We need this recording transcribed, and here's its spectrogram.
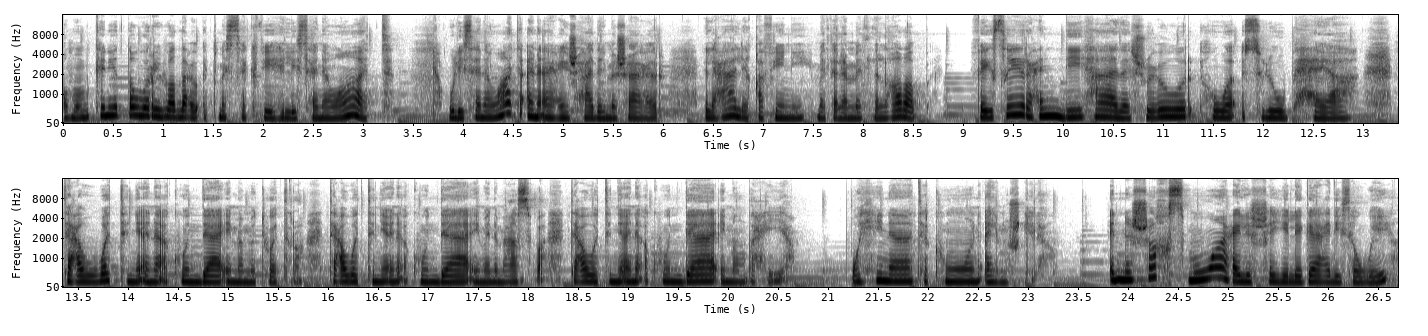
وممكن يتطور الوضع وأتمسك فيه لسنوات. ولسنوات أنا أعيش هذه المشاعر العالقة فيني مثلا مثل الغضب. فيصير عندي هذا الشعور هو أسلوب حياة. تعودت أني أنا أكون دائما متوترة. تعودت أني أنا أكون دائما معصبة. تعودت أني أنا أكون دائما ضحية. وهنا تكون المشكلة. إن الشخص مو واعي للشيء اللي قاعد يسويه.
